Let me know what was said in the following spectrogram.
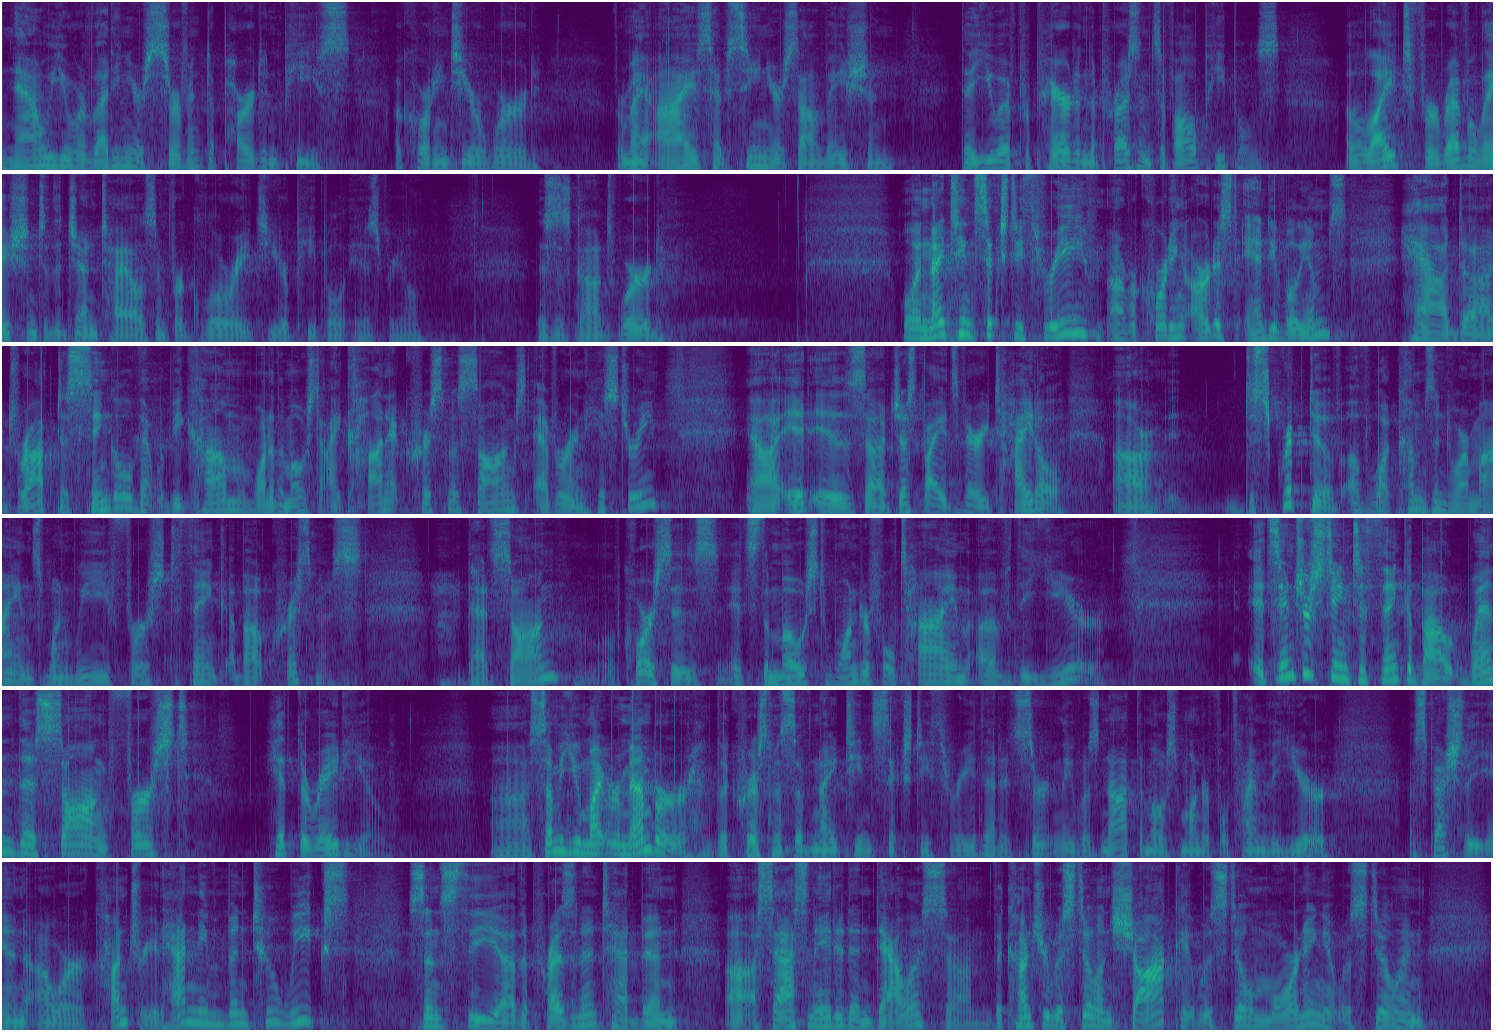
now you are letting your servant depart in peace according to your word. For my eyes have seen your salvation, that you have prepared in the presence of all peoples a light for revelation to the Gentiles and for glory to your people Israel. This is God's word. Well, in 1963, uh, recording artist Andy Williams had uh, dropped a single that would become one of the most iconic Christmas songs ever in history. Uh, it is, uh, just by its very title, uh, descriptive of what comes into our minds when we first think about Christmas. Uh, that song, of course, is it's the most wonderful time of the year. It's interesting to think about when this song first hit the radio. Uh, some of you might remember the Christmas of 1963, that it certainly was not the most wonderful time of the year especially in our country. It hadn't even been two weeks since the, uh, the president had been uh, assassinated in Dallas. Um, the country was still in shock, it was still mourning, it was still in,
